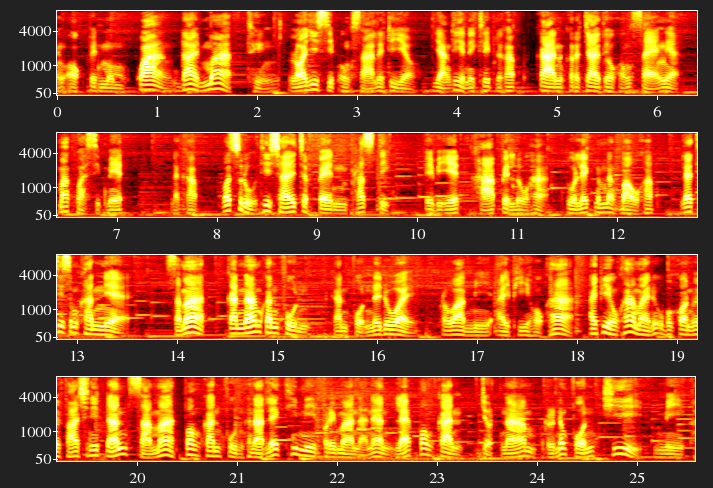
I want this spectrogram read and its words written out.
งออกเป็นมุมกว้างได้มากถึง 120 องศาเลยทีเดียว อย่างที่เห็นในคลิปเลยครับ การกระจายตัวของแสงเนี่ยมากกว่า 10 เมตร นะครับ วัสดุที่ใช้จะเป็นพลาสติก ABS ขาเป็นโลหะ ตัวเล็กน้ำหนักเบาครับ และที่สำคัญเนี่ยสามารถกันน้ำกันฝุ่นกันฝนได้ด้วย เพราะว่ามี IP65 IP65 หมายถึงอุปกรณ์ไฟฟ้าชนิดนั้น สามารถป้องกันฝุ่นขนาดเล็กที่มีปริมาณหนาแน่น และป้องกันหยดน้ำหรือน้ำฝนที่มีข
